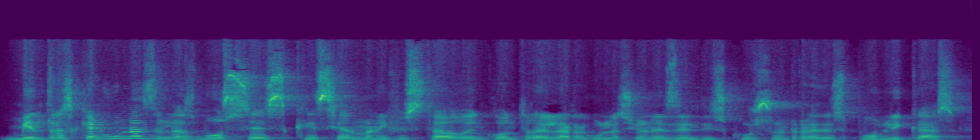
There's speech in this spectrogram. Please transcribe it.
Mientras que algunas de las voces que se han manifestado en contra de las regulaciones del discurso en redes públicas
